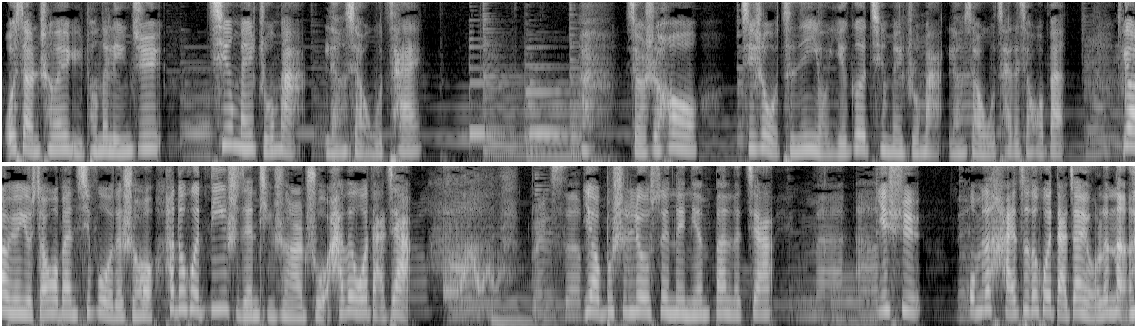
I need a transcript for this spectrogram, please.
我想成为雨桐的邻居，青梅竹马，两小无猜。唉，小时候。其实我曾经有一个青梅竹马、两小无猜的小伙伴。幼儿园有小伙伴欺负我的时候，他都会第一时间挺身而出，还为我打架。要不是六岁那年搬了家，也许我们的孩子都会打酱油了呢。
